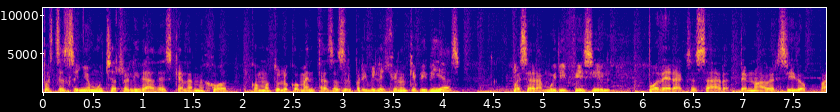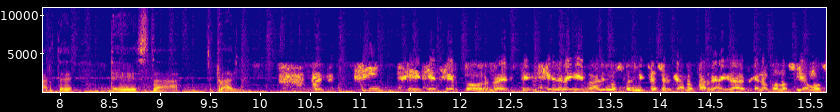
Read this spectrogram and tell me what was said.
pues te enseñó muchas realidades que a lo mejor, como tú lo comentas, desde el privilegio en el que vivías, pues era muy difícil poder accesar de no haber sido parte de esta radio. Pues sí, sí, sí es cierto. Este, GDL Radio nos permitió acercarnos a realidades que no conocíamos,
